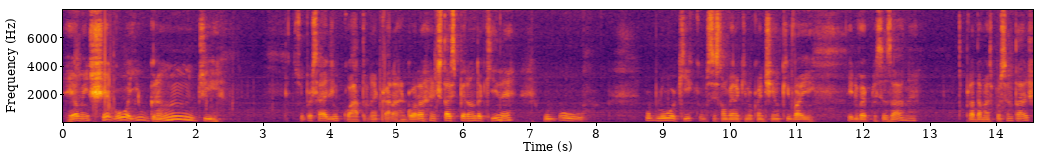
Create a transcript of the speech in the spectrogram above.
realmente chegou aí o grande Super Saiyajin 4, né cara? Agora a gente tá esperando aqui, né, o, o, o Blue aqui, que vocês estão vendo aqui no cantinho, que vai, ele vai precisar, né, para dar mais porcentagem.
